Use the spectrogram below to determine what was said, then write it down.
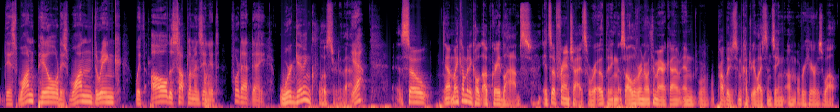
this one pill, this one drink with all the supplements in it for that day? We're getting closer to that. Yeah. So, uh, my company called Upgrade Labs. It's a franchise. So we're opening this all over North America, and we'll probably do some country licensing um, over here as well.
